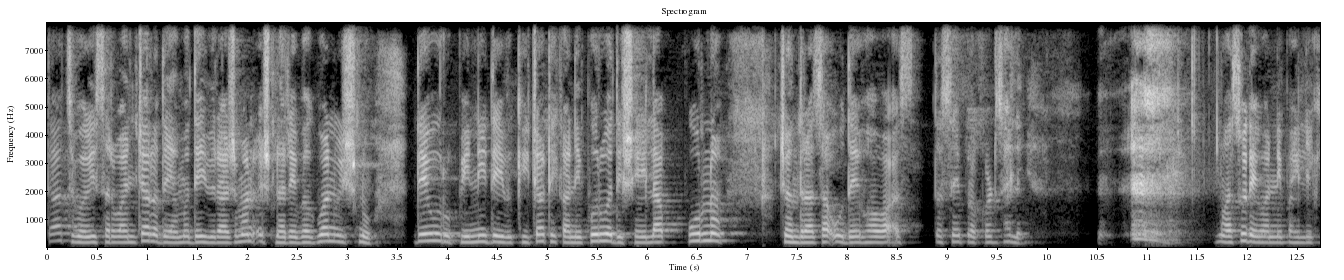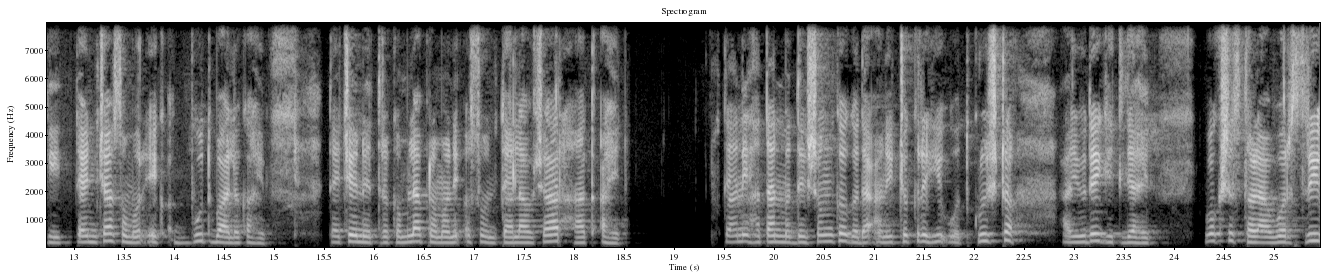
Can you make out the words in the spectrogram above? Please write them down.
त्याचवेळी सर्वांच्या हृदयामध्ये विराजमान असणारे भगवान विष्णू देवरूपींनी देवकीच्या ठिकाणी पूर्व दिशेला पूर्ण चंद्राचा उदय व्हावा तसे प्रकट झाले. वासुदेवांनी पाहिले की त्यांच्यासमोर एक अद्भुत बालक आहे. त्याचे नेत्र कमलाप्रमाणे असून त्याला चार हात आहेत. त्याने हातांमध्ये शंख गदा आणि चक्र ही उत्कृष्ट आयुधे घेतली आहेत. वक्षस्थळावर स्त्री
